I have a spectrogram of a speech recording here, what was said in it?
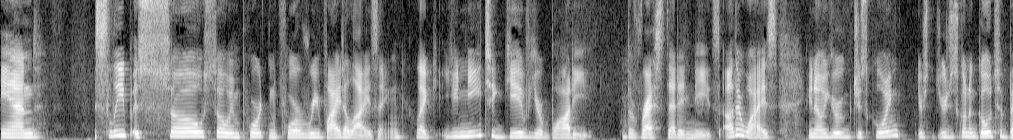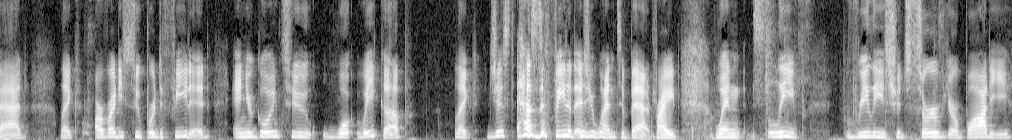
And sleep is so so important for revitalizing. Like you need to give your body the rest that it needs. Otherwise, you know, you're just going you're you're just going to go to bed like already super defeated and you're going to w- wake up like just as defeated as you went to bed right? When sleep really should serve your body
